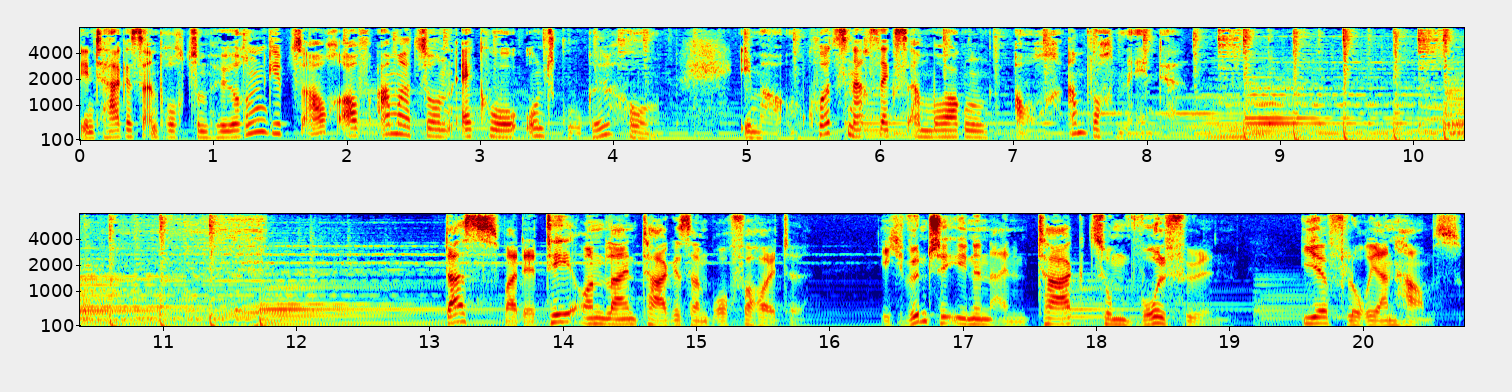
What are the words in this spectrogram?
Den Tagesanbruch zum Hören gibt's auch auf Amazon Echo und Google Home. Immer um kurz nach sechs am Morgen, auch am Wochenende. Das war der T-Online Tagesanbruch für heute. Ich wünsche Ihnen einen Tag zum Wohlfühlen. Ihr Florian Harms.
